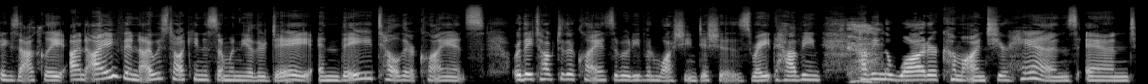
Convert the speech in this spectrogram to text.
Exactly. And I even, I was talking to someone the other day and they tell their clients or they talk to their clients about even washing dishes, right? Having, yeah. having the water come onto your hands and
